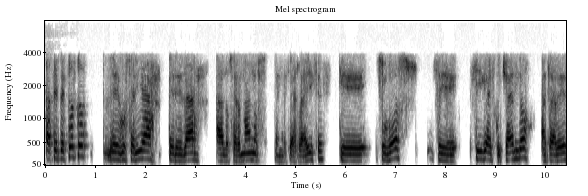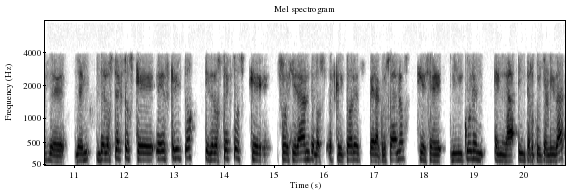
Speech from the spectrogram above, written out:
A Tepetototl le gustaría heredar a los hermanos en nuestras raíces, que su voz se siga escuchando a través de, de, los textos que he escrito y de los textos que surgirán de los escritores veracruzanos que se vinculen en la interculturalidad.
